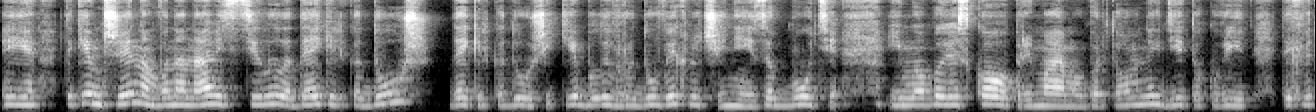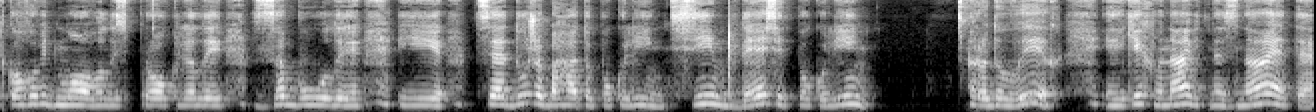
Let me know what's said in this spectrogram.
І таким чином вона навіть зцілила декілька душ, декілька душ, які були в роду виключені і забуті. І ми обов'язково приймаємо абортованих діток в рід, тих, від кого відмовились, прокляли, забули. І це дуже багато поколінь, 7-10 поколінь. Родових, яких ви навіть не знаєте,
